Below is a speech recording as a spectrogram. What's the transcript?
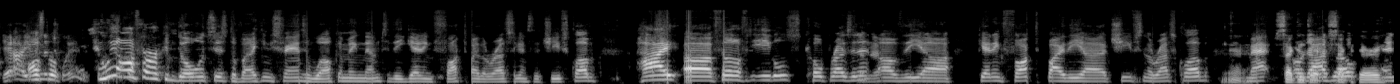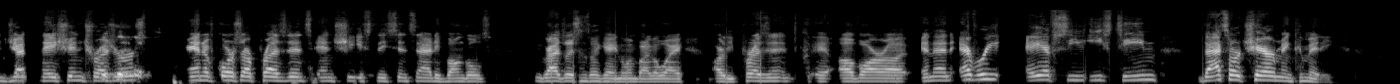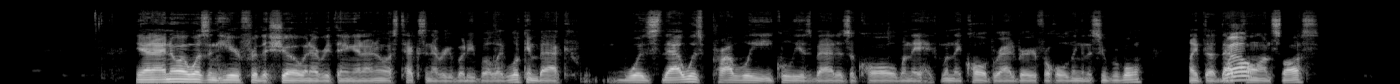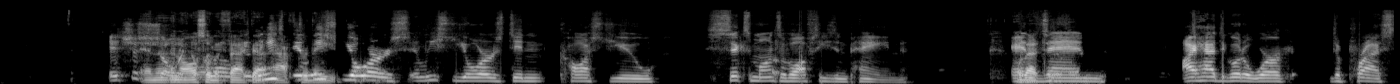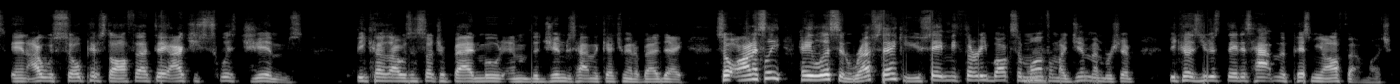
Yeah, even Also, the Twins. Can we offer our condolences to Vikings fans and welcoming them to the getting fucked by the refs against the Chiefs club? Hi, uh, Philadelphia Eagles, co-president Mhm. of the uh, getting fucked by the uh, Chiefs and the refs club, Yeah. Matt Secretary, Ordazzo, secretary. and Jets Nation treasurers, and of course our presidents and chiefs, the Cincinnati Bungles. Congratulations on getting the one, by the way. Are the president of our, uh, and then every AFC East team. That's our chairman committee. Yeah, and I know I wasn't here for the show and everything, and I know I was texting everybody, but like looking back, was that was probably equally as bad as a call when they when they called Bradberry for holding in the Super Bowl, like the, that Well- call on Sauce. It's just And so then also the annoying. fact at that least, after at they- least yours, at least yours didn't cost you six months of off-season pain, and that too. then I had to go to work depressed, and I was so pissed off that day. I actually switched gyms because I was in such a bad mood, and the gym just happened to catch me on a bad day. So honestly, hey, listen, refs, thank you. You saved me thirty bucks a month on my gym membership because you just they just happened to piss me off that much.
